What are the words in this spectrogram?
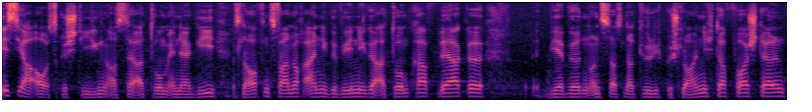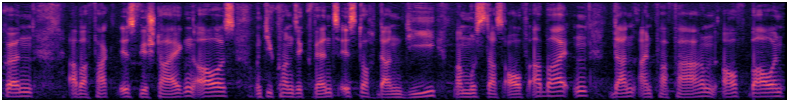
ist ja ausgestiegen aus der Atomenergie. Es laufen zwar noch einige wenige Atomkraftwerke, wir würden uns das natürlich beschleunigter vorstellen können. Aber Fakt ist, wir steigen aus und die Konsequenz ist doch dann die, man muss das aufarbeiten, dann ein Verfahren aufbauen,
